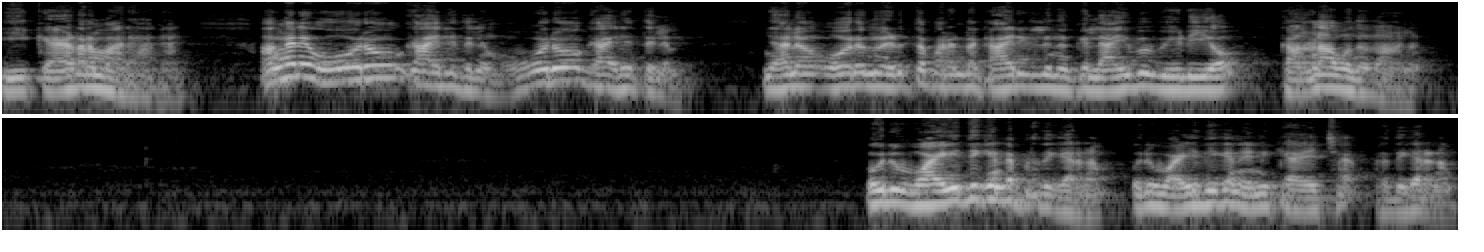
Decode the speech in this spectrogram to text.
ഈ കേഡർമാരാകാൻ. അങ്ങനെ ഓരോ കാര്യത്തിലും ഓരോ കാര്യത്തിലും ഞാൻ ഓരോന്നും എടുത്തു പറയേണ്ട കാര്യത്തിൽ നിങ്ങൾക്ക് ലൈവ് വീഡിയോ കാണാവുന്നതാണ്. ഒരു വൈദികന്റെ പ്രതികരണം ഒരു വൈദികൻ എനിക്ക് അയച്ച പ്രതികരണം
